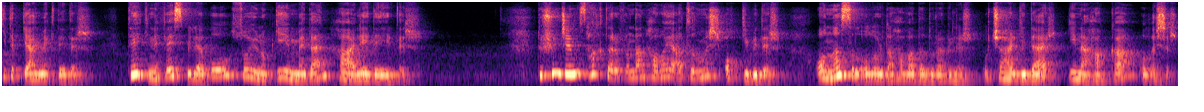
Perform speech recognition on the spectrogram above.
gidip gelmektedir. Tek nefes bile bu soyunup giyinmeden hali değildir. Düşüncemiz hak tarafından havaya atılmış ok gibidir. O nasıl olur da havada durabilir? Uçar gider, yine hakka ulaşır.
